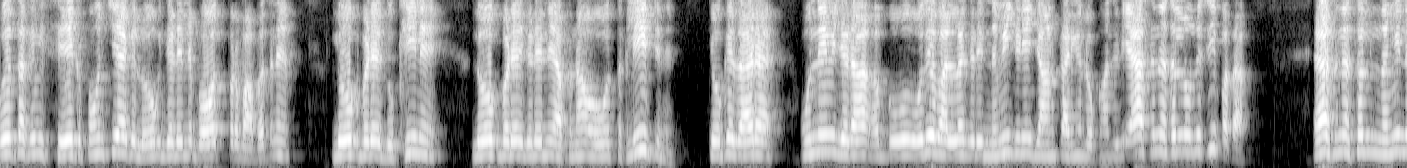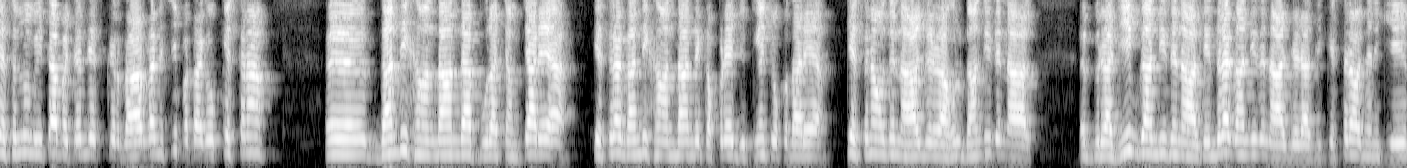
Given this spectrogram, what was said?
ਉਦੋਂ ਤੱਕ ਵੀ ਸੇਕ ਪਹੁੰਚਿਆ ਕਿ ਲੋਕ ਜਿਹੜੇ ਨੇ ਬਹੁਤ ਪ੍ਰਭਾਵਿਤ ਨੇ। ਲੋਕ ਬੜੇ ਦੁਖੀ ਨੇ। ਲੋਕ ਬੜੇ ਜਿਹੜੇ ਨੇ ਆਪਣਾ ਉਹ ਤਕਲੀਫ 'ਚ ਨੇ। ਕਿਉਂਕਿ ਜ਼ਾਹਿਰ ਹੈ ਉਹਨੇ ਵੀ ਜਿਹੜਾ ਉਹ- ਉਹਦੇ ਵੱਲ ਜਿਹੜੀ ਨਵੀਂ ਜਿਹੜੀਆਂ ਜਾਣਕਾਰੀਆਂ ਲੋਕਾਂ ਦੀ ਜਿਹੜੀ ਇਸ ਨਸਲ ਨੂੰ ਨਹੀਂ ਸੀ ਪਤਾ। ਇਸ ਨਸਲ ਨਵੀਂ ਨਸਲ ਨੂੰ ਅਮਿਤਾ ਬੱਚਨ ਦੇ ਇਸ ਕਿਰਦਾਰ ਦਾ ਨਹੀਂ ਸੀ ਪਤਾ ਕਿ ਉਹ ਕਿਸ ਤਰ੍ਹਾਂ ਅਹ, ਗਾਂਧੀ ਖਾਨਦਾਨ ਦਾ ਪੂਰਾ ਚਮਚਾ ਰਿਹਾ ਕਿਸ ਤਰ੍ਹਾਂ ਗਾਂਧੀ ਖਾਨਦਾਨ ਦੇ ਕੱਪੜੇ ਜੁੱਤੀਆਂ ਚੁੱਕਦਾ ਰਿਹਾ ਕਿਸ ਤਰ੍ਹਾਂ ਉਹਦੇ ਨਾਲ ਜਿਹੜਾ ਰਾਹੁਲ ਗਾਂਧੀ ਦੇ ਨਾਲ ਰਾਜੀਵ ਗਾਂਧੀ ਦੇ ਨਾਲ ਤੇ ਇੰਦਰਾ ਗਾਂਧੀ ਦੇ ਨਾਲ ਜਿਹੜਾ ਸੀ ਕਿਸ ਤਰ੍ਹਾਂ ਉਹਨਾਂ ਨੇ ਕਿ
